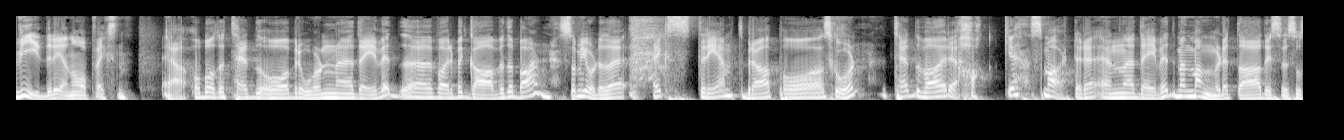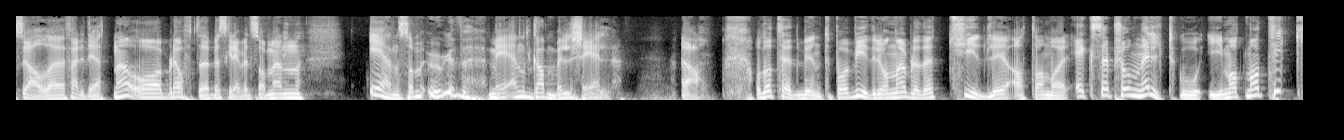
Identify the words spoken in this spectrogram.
videre gjennom oppveksten. Ja, og Både Ted og broren eh, David eh, var begavede barn som gjorde det ekstremt bra på skolen. Ted var hakket smartere enn David, men manglet da disse sosiale ferdighetene og ble ofte beskrevet som en ensom ulv med en gammel sjel. Ja, og da Ted begynte på videregående, ble det tydelig at han var eksepsjonelt god i matematikk.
